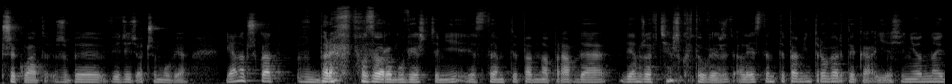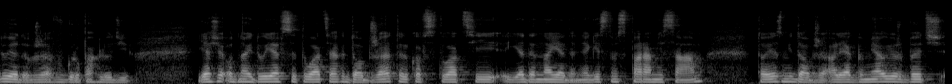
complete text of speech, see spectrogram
przykład, żeby wiedzieć, o czym mówię. Ja na przykład, wbrew pozorom, uwierzcie mi, jestem typem naprawdę, wiem, że ciężko to uwierzyć, ale jestem typem introwertyka i ja się nie odnajduję dobrze w grupach ludzi. Ja się odnajduję w sytuacjach dobrze, tylko w sytuacji jeden na jeden. Jak jestem z parami sam, to jest mi dobrze, ale jakbym miał już być y,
